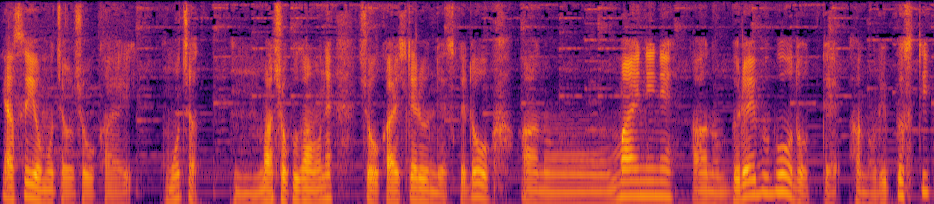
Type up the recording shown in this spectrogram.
安いおもちゃを紹介、おもちゃ、うん、まあ食玩をね、紹介してるんですけど、あのー前にね、あの、ブレイブボードって、あの、リップスティッ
